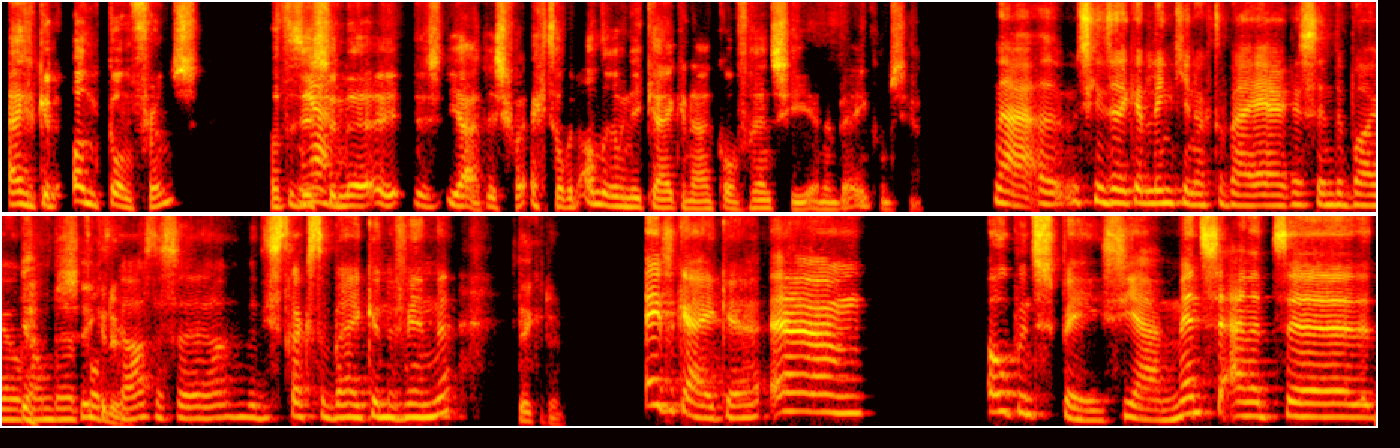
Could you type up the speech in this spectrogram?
eigenlijk een unconference. Want het is, ja. een, dus, ja, het is gewoon echt op een andere manier kijken naar een conferentie en een bijeenkomst. Ja. Nou, misschien zet ik het linkje nog erbij ergens in de bio ja, van de podcast. Doen. Dus we die straks erbij kunnen vinden. Zeker doen. Even kijken. Um, Open space, ja. Mensen aan het uh,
